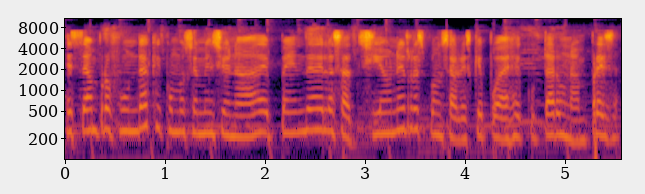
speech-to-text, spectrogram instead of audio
es tan profunda que, como se mencionaba, depende de las acciones responsables que pueda ejecutar una empresa,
